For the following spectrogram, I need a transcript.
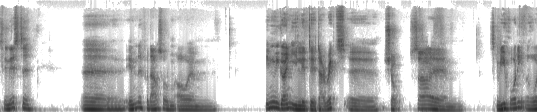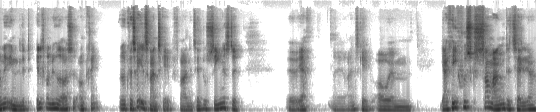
til næste øh, emne på dagsordenen, og øh, inden vi går ind i lidt øh, direct øh, show, så øh, skal vi lige hurtigt runde en lidt ældre nyhed også omkring noget kvartalsregnskab fra Nintendos seneste øh, ja, øh, regnskab, og øh, jeg kan ikke huske så mange detaljer,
